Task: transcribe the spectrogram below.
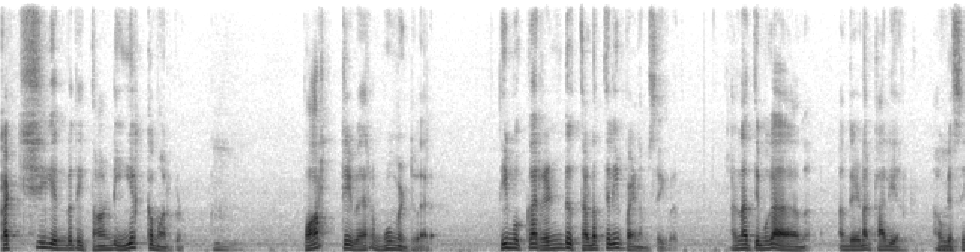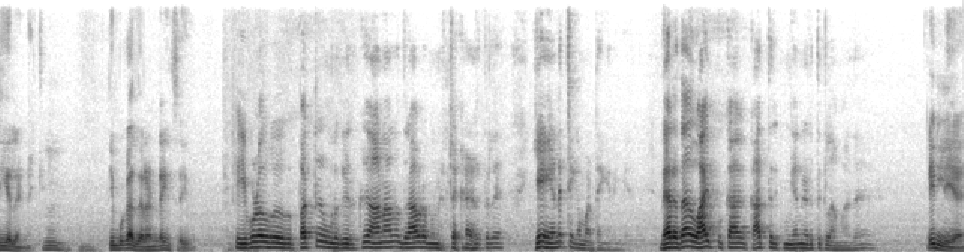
கட்சி என்பதை தாண்டி இயக்கமாக இருக்கணும். பார்ட்டி வேற மூமெண்ட் வேற. திமுக ரெண்டு தடத்திலையும் பயணம் செய்கிறது. அண்ணா திமுக அந்த- இடம் காலியாக இருக்குது அவங்க செய்யலை இன்னைக்கு. திமுக அது ரெண்டையும் செய்யுது. இவ்வளவு பற்று உங்களுக்கு இருக்குது ஆனாலும் திராவிட முன்னேற்ற கழகத்தில் ஏன் இணைச்சிக்க மாட்டேங்கிறீங்க? வேறு ஏதாவது வாய்ப்புக்காக காத்திருக்கீங்கன்னு எடுத்துக்கலாமா அதை? இல்லையே.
